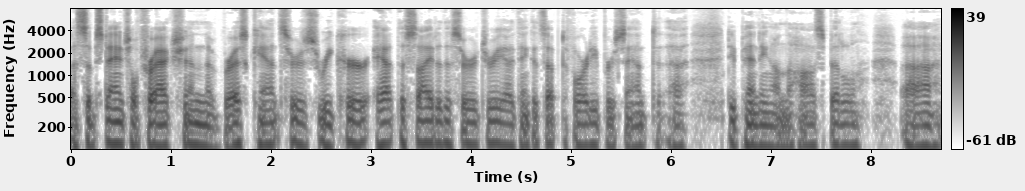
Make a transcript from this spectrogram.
a substantial fraction of breast cancers recur at the site of the surgery. I think it's up to 40%, uh, depending on the hospital. Uh,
